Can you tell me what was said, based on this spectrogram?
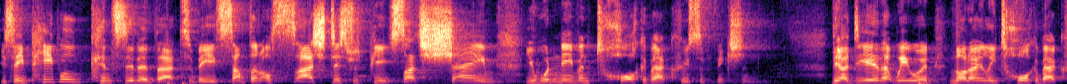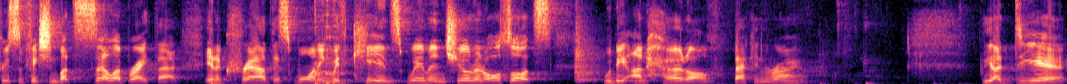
You see, people considered that to be something of such disrepute, such shame, you wouldn't even talk about crucifixion. The idea that we would not only talk about crucifixion, but celebrate that in a crowd this morning with kids, women, children, all sorts, would be unheard of back in Rome. The idea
